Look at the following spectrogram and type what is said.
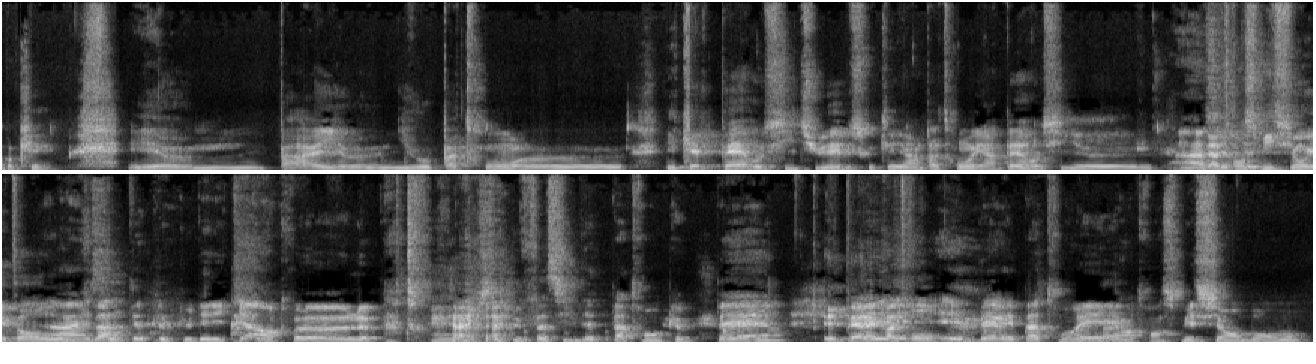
Ok. Et euh, pareil, euh, niveau patron, euh, et quel père aussi tu es Parce que tu es un patron et un père aussi. Ah, la transmission est en route, Ah, c'est peut-être le plus délicat entre le, patron. c'est plus facile d'être patron que père. Et père et, patron. Et, père et patron et Ouais. en transmission. Bon,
